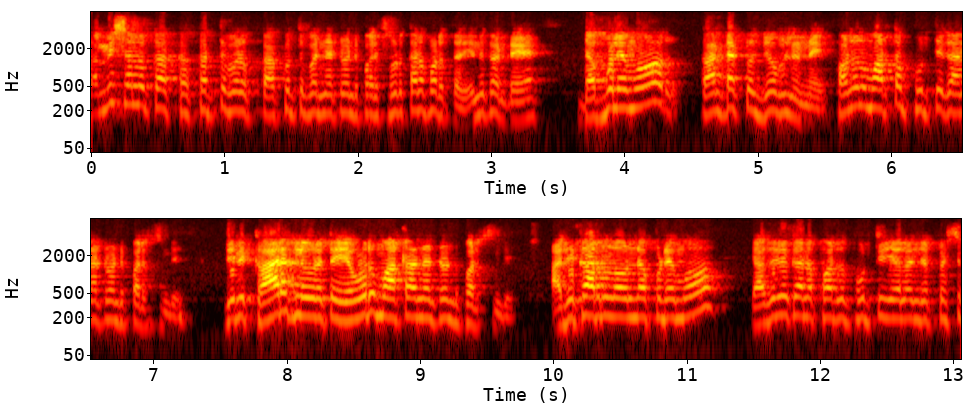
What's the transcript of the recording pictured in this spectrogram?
కమిషన్లు క- కక్కుర్తిపడినటువంటి పరిస్థితి కూడా కనపడుతుంది. ఎందుకంటే డబ్బులేమో కాంట్రాక్టర్ జోబులు ఉన్నాయి. పనులు మాత్రం పూర్తి కానటువంటి పరిస్థితి దీనికి కారకులు ఎవరైతే ఎవరు మాట్లాడినటువంటి పరిస్థితి అధికారంలో ఉన్నప్పుడేమో ఆధునీకరణ పనులు పూర్తి చేయాలని చెప్పేసి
